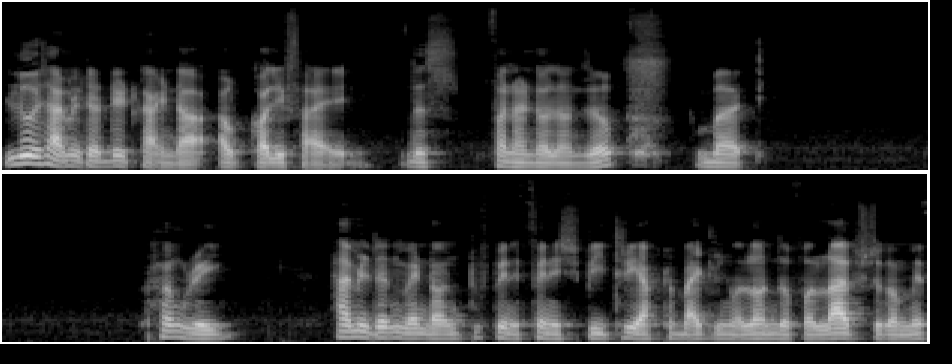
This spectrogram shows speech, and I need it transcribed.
Lewis Hamilton did kind of out qualify this Fernando Alonso, but hungry Hamilton went on to fin- finish P3 after battling Alonso for laps to come. If,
